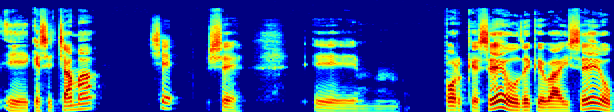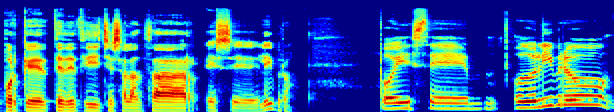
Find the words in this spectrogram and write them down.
eh, que se chama She. She. Eh, por que sé ou de que vai sé ou porque te decidiches a lanzar ese libro? Pois eh, o do libro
